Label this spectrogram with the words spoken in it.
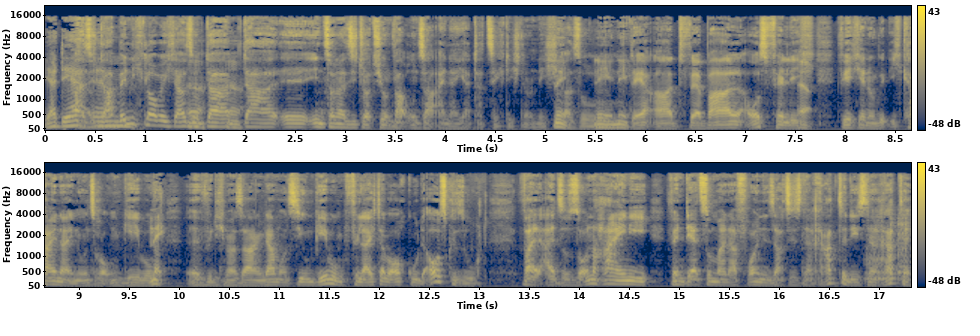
Ja, der. Also da ähm, bin ich, glaube ich, also ja, da, ja. da äh, in so einer Situation war unser einer ja tatsächlich noch nicht. Nee, also nee, nee. derart verbal ausfällig ja. wird ja nun wirklich keiner in unserer Umgebung, nee. äh, würde ich mal sagen. Da haben wir uns die Umgebung vielleicht aber auch gut ausgesucht. Weil also so ein Heini, wenn der zu meiner Freundin sagt, sie ist eine Ratte, die ist eine Ratte,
